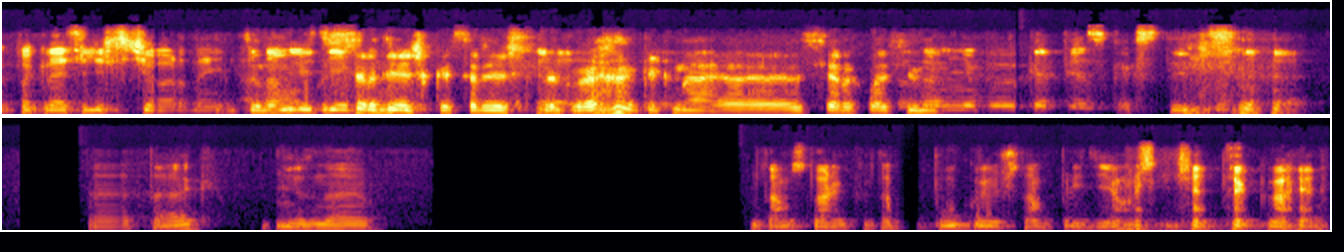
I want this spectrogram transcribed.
покрасились в черный. ты там сердечко, сердечко такое, как на э, серых лосинах. мне было капец как стыдно. А так, не знаю. Ну, там история, когда пугаешь там при девушке, что-то такое.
